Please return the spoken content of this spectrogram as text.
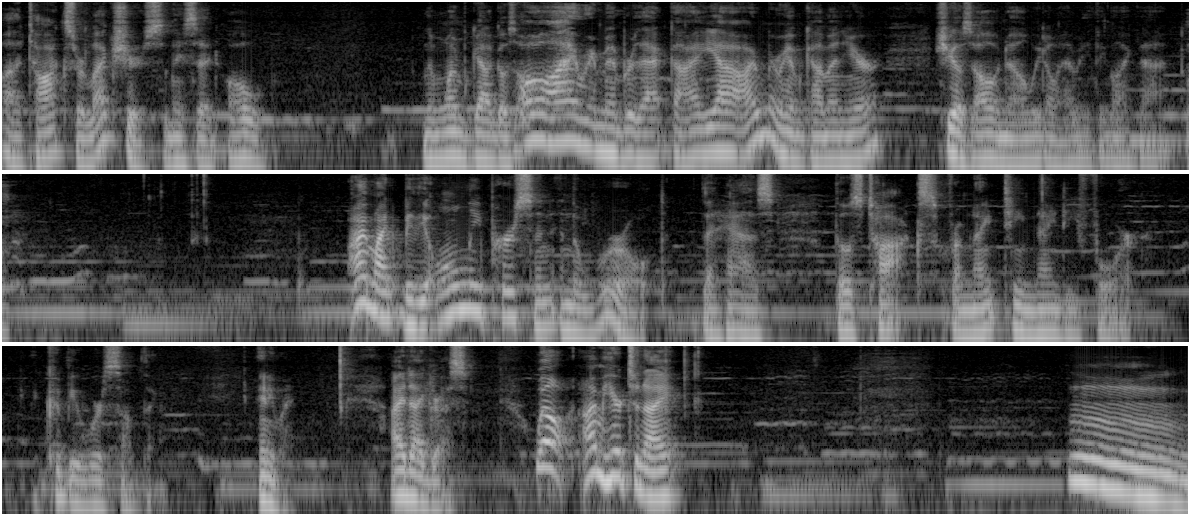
uh, talks or lectures? And they said, oh. And then one guy goes, oh, I remember that guy. Yeah, I remember him coming here. She goes, oh, no, we don't have anything like that. I might be the only person in the world that has those talks from 1994. It could be worth something. Anyway, I digress. Well, I'm here tonight. Hmm.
